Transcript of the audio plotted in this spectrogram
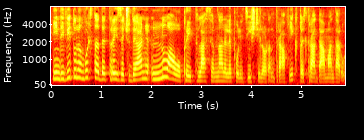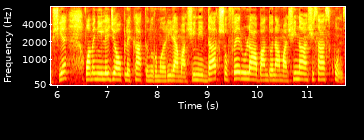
individul în vârstă de 30 de ani nu a oprit la semnalele polițiștilor în trafic pe strada Mandarușie. Oamenii legii au plecat în urmărirea mașinii, dar șoferul a abandonat mașina și s-a ascuns.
